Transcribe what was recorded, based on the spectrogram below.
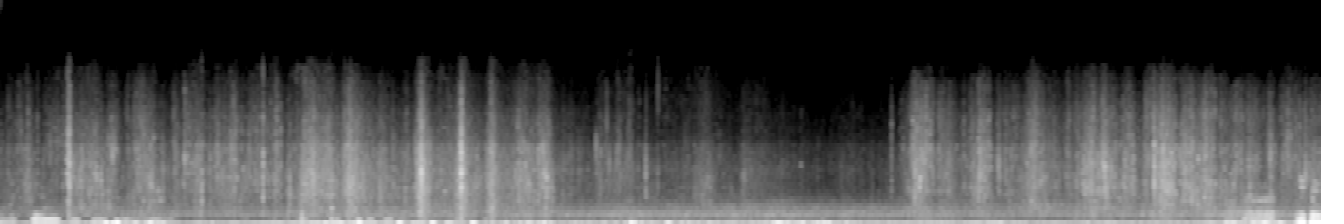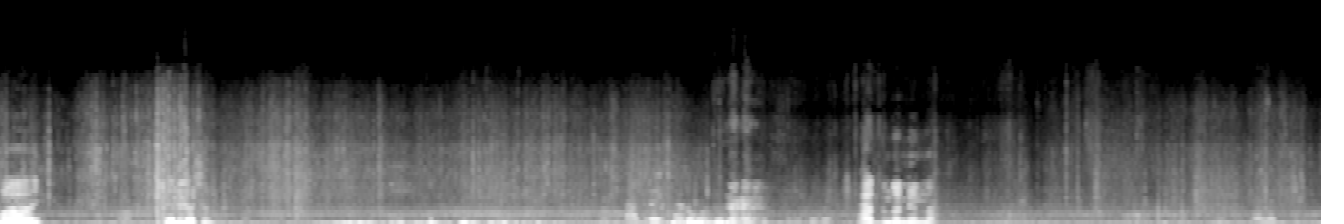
অনেক বড় না বকুল ভাই এদিকে আসেন। থেকে আর দুন্দন নেন না।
